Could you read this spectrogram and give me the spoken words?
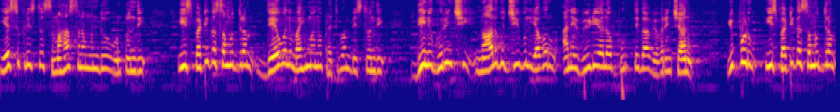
యేసుక్రీస్తు సింహాసనం ముందు ఉంటుంది. ఈ స్ఫటిక సముద్రం దేవుని మహిమను ప్రతిబింబిస్తుంది. దీని గురించి నాలుగు జీవులు ఎవరు అనే వీడియోలో పూర్తిగా వివరించాను. ఇప్పుడు ఈ స్ఫటిక సముద్రం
